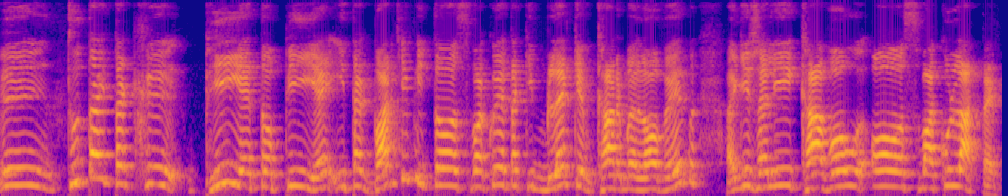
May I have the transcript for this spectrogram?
y, tutaj tak y, piję to piję i tak bardziej mi to smakuje takim mlekiem karmelowym, aniżeli kawą o smaku latte.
